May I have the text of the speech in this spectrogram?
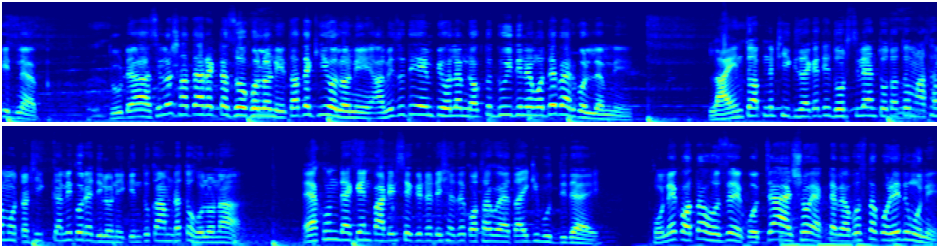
কিডন্যাপ। দুটা আসিল সাথে আর একটা যোগ হলো নি তাতে কি হলো নি? আমি যদি এমপি হলাম নক তো দুই দিনের মধ্যে বের করলাম নি। লাইন তো আপনি ঠিক জায়গাতেই ধরছিলেন তোতা তো মাথা মোটা ঠিক কামি করে দিল নি কিন্তু কামটা তো হলো না। এখন দেখেন পার্টির সেক্রেটারির সাথে কথা কয়া তাই কি বুদ্ধি দেয়? ফোনে কথা হচ্ছে কোচা আসো একটা ব্যবস্থা করে দিমুনি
